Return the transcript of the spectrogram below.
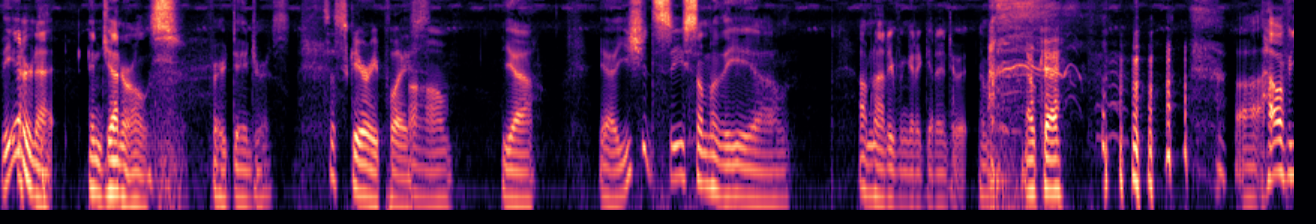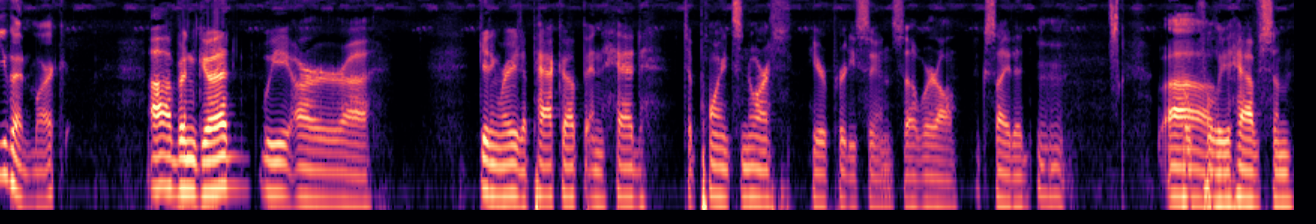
The internet in general is very dangerous. It's a scary place. Um, yeah, yeah. You should see some of the. Um, I'm not even going to get into it. Okay. uh, how have you been, Mark? Uh, I've been good. We are uh, getting ready to pack up and head to Points North here pretty soon, so we're all excited. Uh, Hopefully, have some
